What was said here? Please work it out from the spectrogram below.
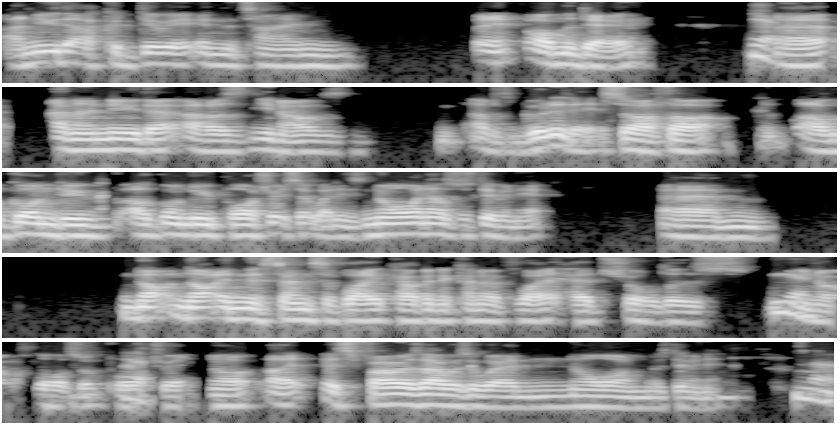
I knew that I could do it in the time eh, on the day. Yeah. Uh, and I knew that I was, you know, I was, I was good at it. So I thought I'll go and do, I'll go and do portraits at weddings. No one else was doing it. Um, not not in the sense of like having a kind of like head shoulders yeah. you know close up portrait yeah. no I, as far as i was aware no one was doing it no.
